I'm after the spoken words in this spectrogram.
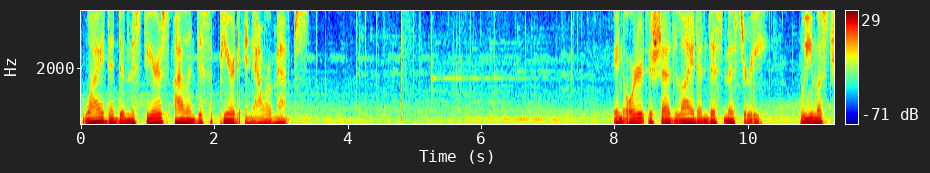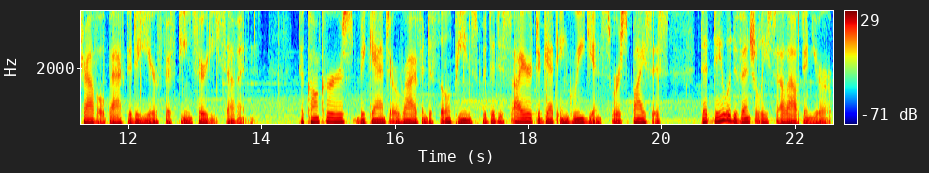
why did the mysterious island disappear in our maps? In order to shed light on this mystery, we must travel back to the year 1537. The conquerors began to arrive in the Philippines with the desire to get ingredients or spices that they would eventually sell out in Europe.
